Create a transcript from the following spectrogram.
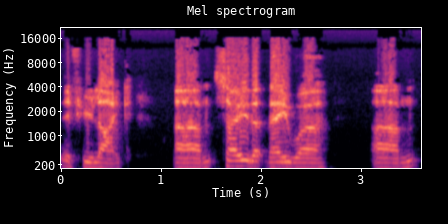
if you like, um, so that they were um,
